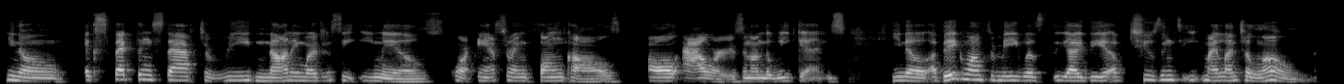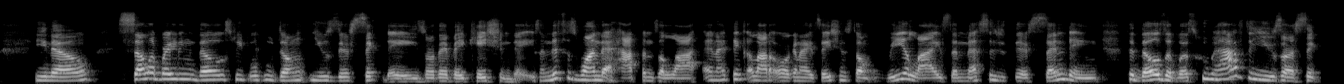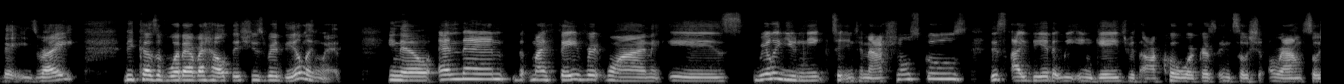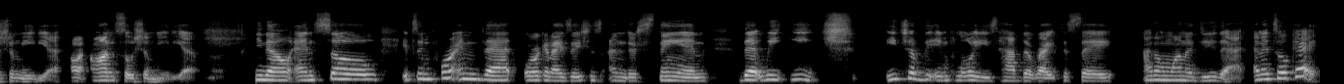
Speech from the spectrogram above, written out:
You know, expecting staff to read non emergency emails or answering phone calls all hours and on the weekends you know, a big one for me was the idea of choosing to eat my lunch alone, you know, celebrating those people who don't use their sick days or their vacation days. And this is one that happens a lot. And I think a lot of organizations don't realize the message they're sending to those of us who have to use our sick days, right? Because of whatever health issues we're dealing with you know and then my favorite one is really unique to international schools this idea that we engage with our coworkers in social around social media or on social media you know and so it's important that organizations understand that we each each of the employees have the right to say i don't want to do that and it's okay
